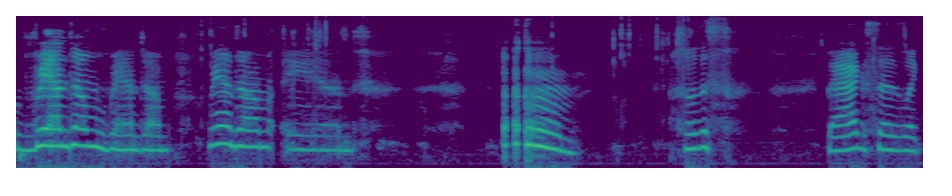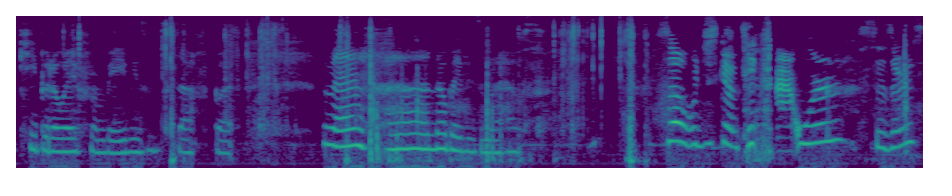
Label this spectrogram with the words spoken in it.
random, random, random, and so this bag says like keep it away from babies and stuff, but eh, uh, no babies in my house. So we're just gonna take our scissors.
